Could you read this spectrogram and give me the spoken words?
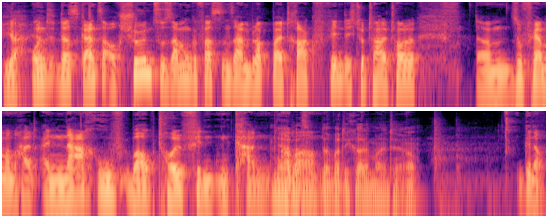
ja. Und ja. das Ganze auch schön zusammengefasst in seinem Blogbeitrag, finde ich total toll. Ähm, sofern man halt einen Nachruf überhaupt toll finden kann. ja, Aber das, das, was ich gerade meinte, ja. genau.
